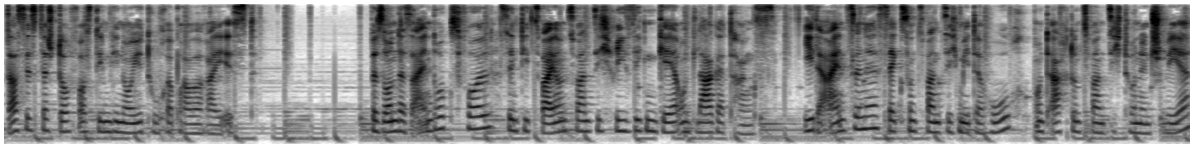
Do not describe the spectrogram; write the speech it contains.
Das ist der Stoff, aus dem die neue Tucher Brauerei ist. Besonders eindrucksvoll sind die 22 riesigen Gär- und Lagertanks, jeder einzelne 26 Meter hoch und 28 Tonnen schwer,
